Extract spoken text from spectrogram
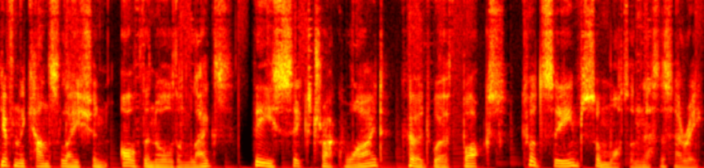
Given the cancellation of the northern legs, the 6 track wide Curdworth box could seem somewhat unnecessary.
